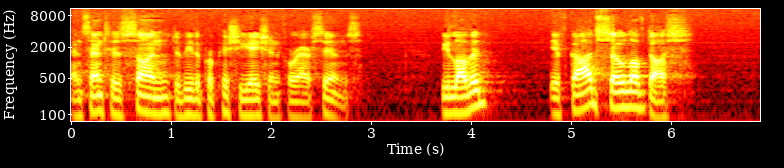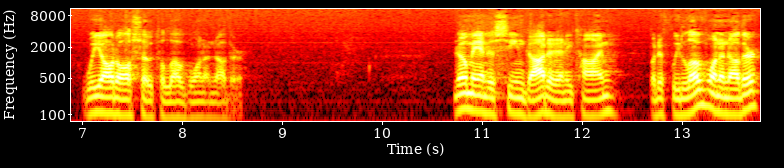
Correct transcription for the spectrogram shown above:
and sent his Son to be the propitiation for our sins. Beloved, if God so loved us, we ought also to love one another. No man has seen God at any time, but if we love one another,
